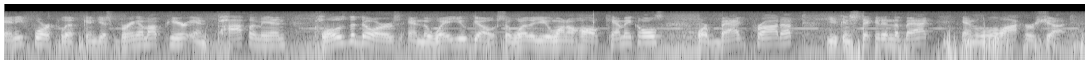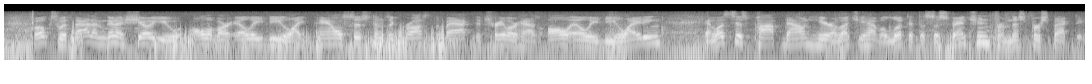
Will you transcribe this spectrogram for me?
Any forklift can just bring them up here and pop them in, close the doors, and the way you go. So whether you want to haul chemicals or bag product, you can stick it in the back and lock her shut. Folks, with that, I'm going to show you all of our LED light panel systems across the back. The trailer has all LED lighting. And let's just pop down here and let you have a look at the suspension from this perspective.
